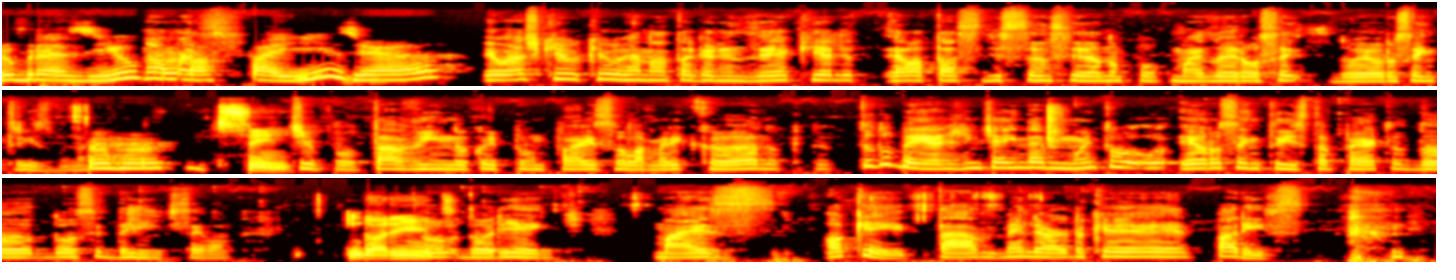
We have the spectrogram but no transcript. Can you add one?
o Brasil, Não, para o mas- nosso país, já. Eu acho que o que o Renato tá querendo dizer é que ele, ela tá se distanciando um pouco mais do, euroce- do eurocentrismo, né? Uhum. Sim. Tipo, tá vindo pra um país sul-americano. que- Tudo bem, a gente ainda é muito eurocentrista perto do, do ocidente, sei lá, Do Oriente. do, do oriente. Mas, ok, tá melhor do que Paris. Uhum.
